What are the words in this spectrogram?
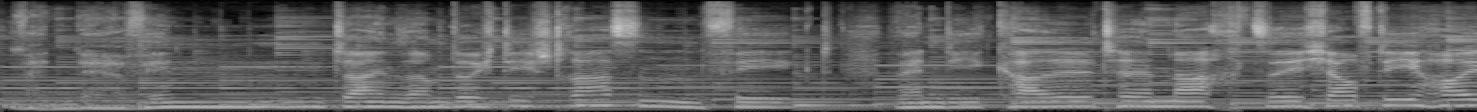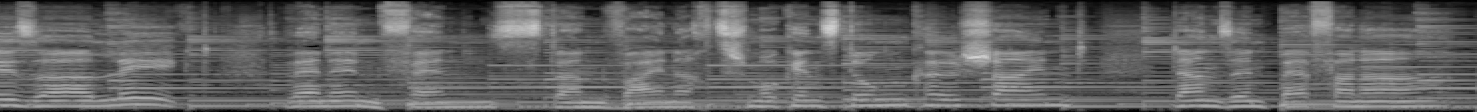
Wenn der Wind einsam durch die Straßen fegt, wenn die kalte Nacht sich auf die Häuser legt, wenn in Fenstern Weihnachtsschmuck ins Dunkel scheint, dann sind Befana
